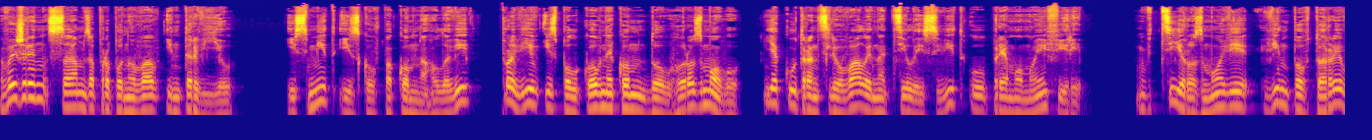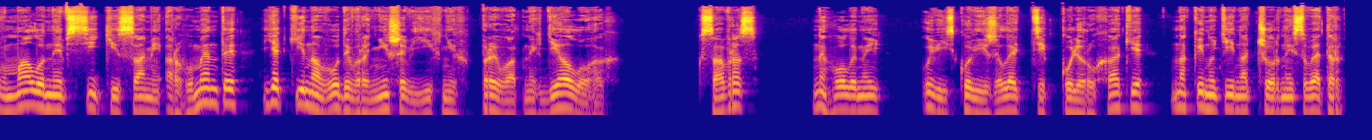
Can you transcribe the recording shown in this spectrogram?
Вижрин сам запропонував інтерв'ю, і Сміт із ковпаком на голові провів із полковником довгу розмову, яку транслювали на цілий світ у прямому ефірі. В цій розмові він повторив мало не всі ті самі аргументи, які наводив раніше в їхніх приватних діалогах. Ксаврас, неголений, у військовій жилетці кольору хакі, накинутій на чорний светр,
